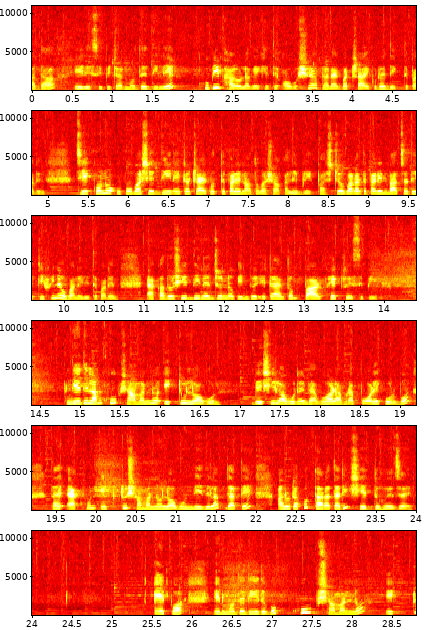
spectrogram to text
আদা এই রেসিপিটার মধ্যে দিলে খুবই ভালো লাগে খেতে, অবশ্যই আপনারা একবার ট্রাই করে দেখতে পারেন। যে কোনো উপবাসের দিন এটা ট্রাই করতে পারেন অথবা সকালে ব্রেকফাস্টেও বানাতে পারেন, বাচ্চাদের টিফিনেও বানিয়ে দিতে পারেন। একাদশীর দিনের জন্য কিন্তু এটা একদম পারফেক্ট রেসিপি দিয়ে দিলাম খুব সামান্য একটু লবণ। বেশি লবণের ব্যবহার আমরা পরে করব, তাই এখন একটু সামান্য লবণ দিয়ে দিলাম যাতে আলুটা খুব তাড়াতাড়ি সেদ্ধ হয়ে যায়। এরপর এর মধ্যে দিয়ে দেবো খুব সামান্য একটু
